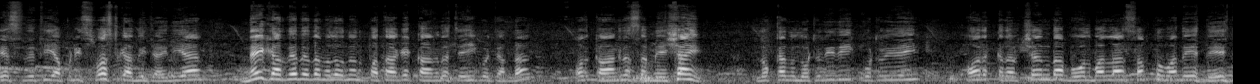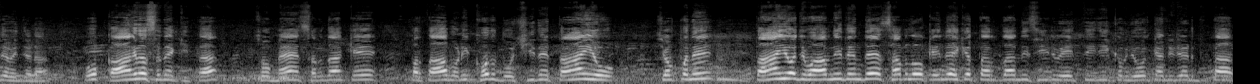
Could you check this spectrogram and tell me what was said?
ਇਸ ਸਥਿਤੀ ਆਪਣੀ ਸਪਸ਼ਟ ਕਰਨੀ ਚਾਹੀਦੀ ਹੈ ਨਹੀਂ ਕਰਦੇ ਤੇ ਤਾਂ ਮਤਲਬ ਉਹਨਾਂ ਨੂੰ ਪਤਾ ਕਿ ਕਾਂਗਰਸ 'ਚ ਇਹੀ ਕੁਝ ਚੱਲਦਾ ਔਰ ਕਾਂਗਰਸ ਹਮੇਸ਼ਾ ਹੀ ਲੋਕਾਂ ਨੂੰ ਲੁੱਟਦੀ ਦੀ ਕੁੱਟਦੀ ਰਹੀ ਔਰ ਕਰਪਸ਼ਨ ਦਾ ਬੋਲਬਾਲਾ ਸਭ ਤੋਂ ਵੱਧ ਇਸ ਦੇਸ਼ ਦੇ ਵਿੱਚ ਜਿਹੜਾ ਉਹ ਕਾਂਗਰਸ ਨੇ ਕੀਤਾ। ਸੋ ਮੈਂ ਸਮਝਦਾ ਕਿ ਪ੍ਰਤਾਪ ਹੋਣੀ ਖੁਦ ਦੋਸ਼ੀ ਨੇ, ਤਾਂ ਹੀ ਉਹ ਚੁੱਪ ਨੇ, ਤਾਂ ਹੀ ਉਹ ਜਵਾਬ ਨਹੀਂ ਦਿੰਦੇ। ਸਭ ਲੋਕ ਕਹਿੰਦੇ ਕਿ ਤਰਨਤਾਰਨ ਦੀ ਸੀਟ ਵੇਚਤੀ ਜੀ, ਕਮਜ਼ੋਰ ਕੈਂਡੀਡੇਟ ਦਿੱਤਾ,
